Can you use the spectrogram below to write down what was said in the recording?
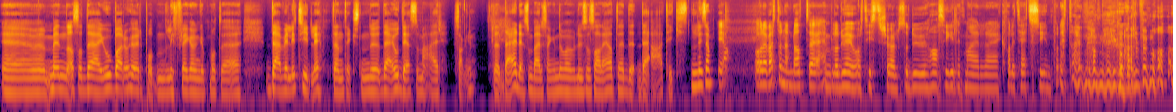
Eh, men altså, det er jo bare å høre på den litt flere ganger. på en måte. Det er veldig tydelig, den teksten. Det er jo det som er sangen. Det, det er det som bærer sangen. Det var vel du som sa det, at det, det er teksten, liksom. Ja. Og det er verdt å nevne at eh, Embla, du er jo artist sjøl, så du har sikkert litt mer eh, kvalitetssyn på dette enn meg og Herve har.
